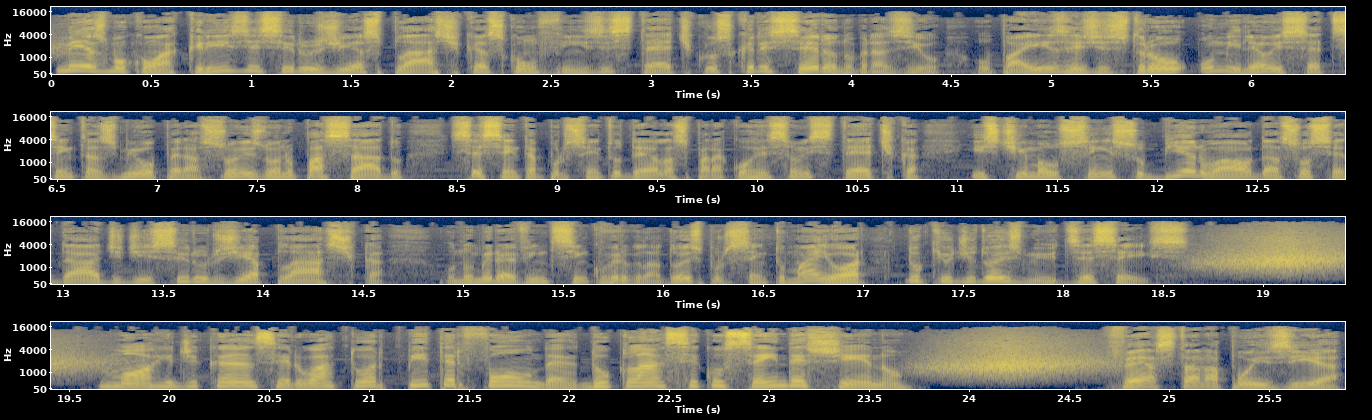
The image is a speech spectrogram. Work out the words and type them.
Mesmo com a crise, cirurgias plásticas com fins estéticos cresceram no Brasil. O país registrou 1 milhão e 700 mil operações no ano passado, 60% delas para correção estética, estima o censo bianual da Sociedade de Cirurgia Plástica. O número é 25,2% maior do que o de 2016. Morre de câncer o ator Peter Fonda, do clássico Sem Destino. Festa na poesia.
